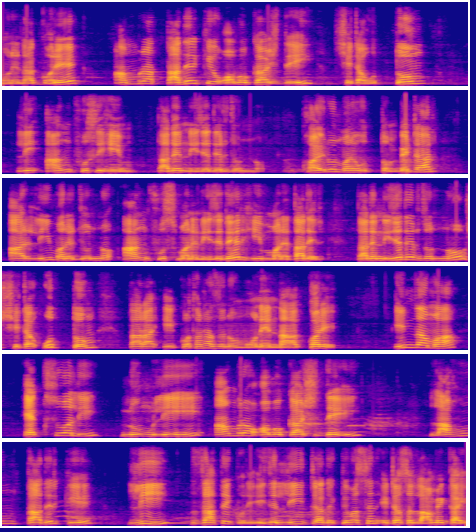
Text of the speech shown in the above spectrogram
মনে না করে, আমরা তাদেরকে অবকাশ দেই, সেটা উত্তম, লি আং ফুসিহিম তাদের নিজেদের জন্য। খয়রুন মানে উত্তম, বেটার আর লি মানে জন্য আং ফুস মানে নিজেদের, হিম মানে তাদের। তাদের নিজেদের জন্য সেটা উত্তম, তারা এই কথাটা যেন মনে না করে। ইন্নামা অ্যাকচুয়ালি নুমলি আমরা অবকাশ দেই, লাহুম তাদেরকে লি যাতে করে। এই যে লিটা দেখতে পাচ্ছেন, এটা হচ্ছে লামেকাই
